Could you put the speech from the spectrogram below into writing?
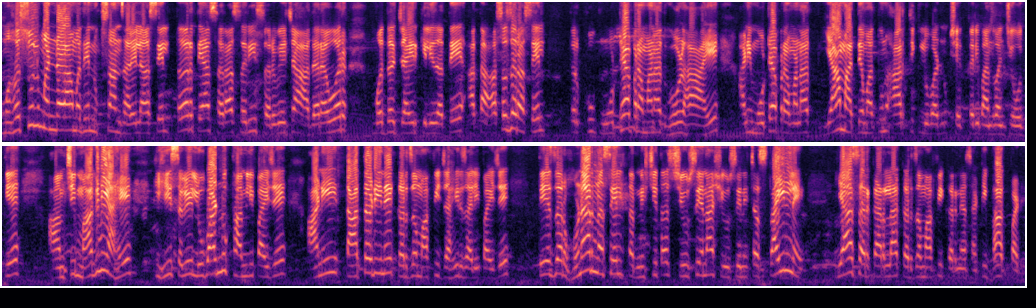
महसूल मंडळामध्ये नुकसान झालेलं असेल तर त्या सरासरी सर्वेच्या आधारावर मदत जाहीर केली जाते. आता असं जर असेल तर खूप मोठ्या प्रमाणात घोळ हा आहे आणि मोठ्या प्रमाणात या माध्यमातून आर्थिक लुबाडणूक शेतकरी बांधवांची होतीये. आमची मागणी आहे की ही सगळी लुबाडणूक थांबली पाहिजे आणि तातडीने कर्जमाफी जाहीर झाली पाहिजे. ते जर होणार नसेल तर निश्चितच शिवसेना शिवसेनेच्या स्टाईलने या सरकारला कर्जमाफी करण्यासाठी भाग पाडेल.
